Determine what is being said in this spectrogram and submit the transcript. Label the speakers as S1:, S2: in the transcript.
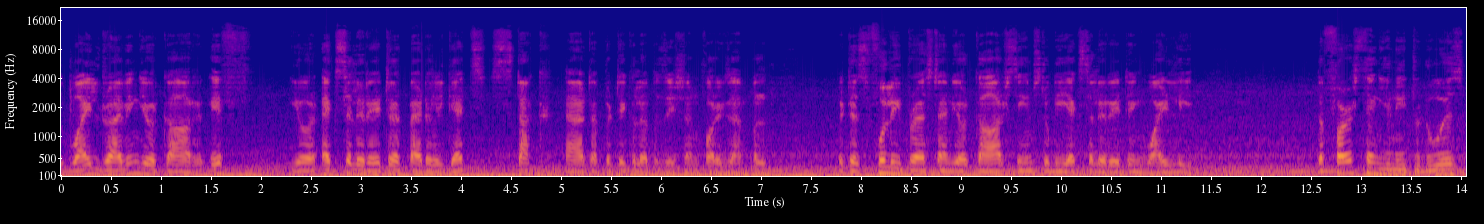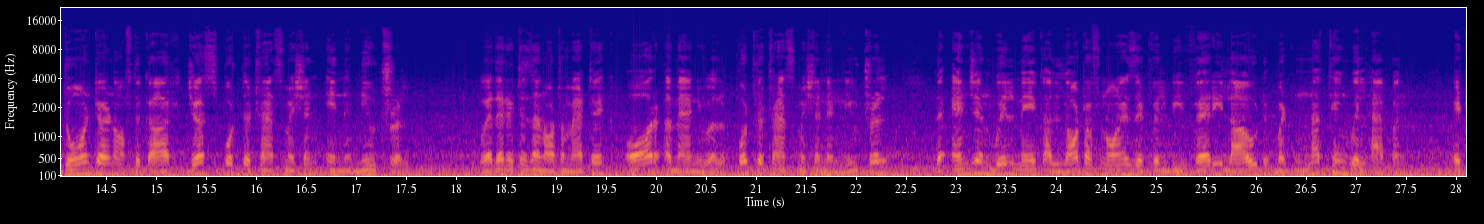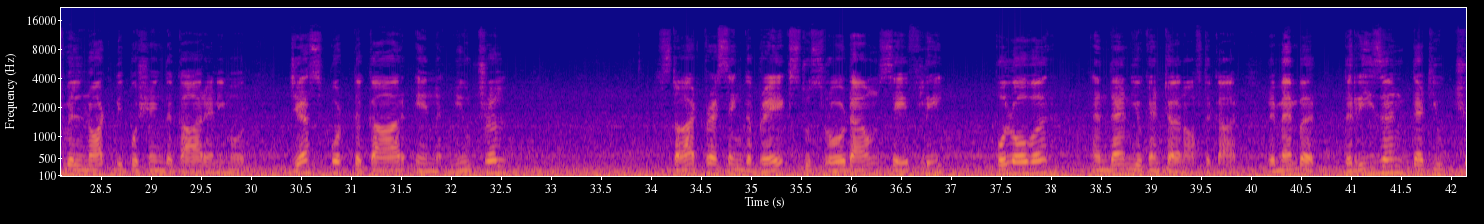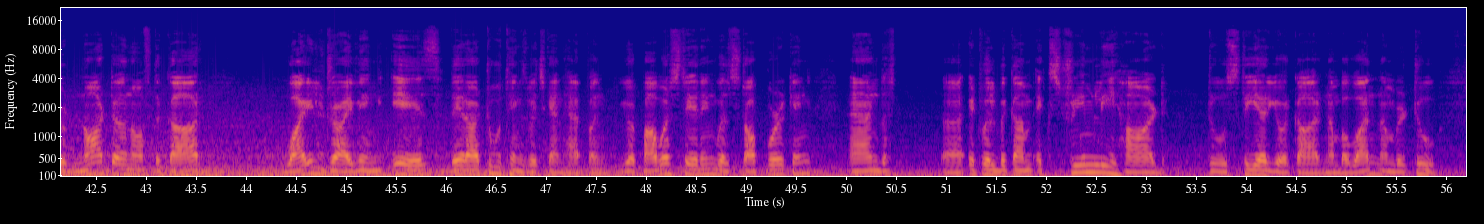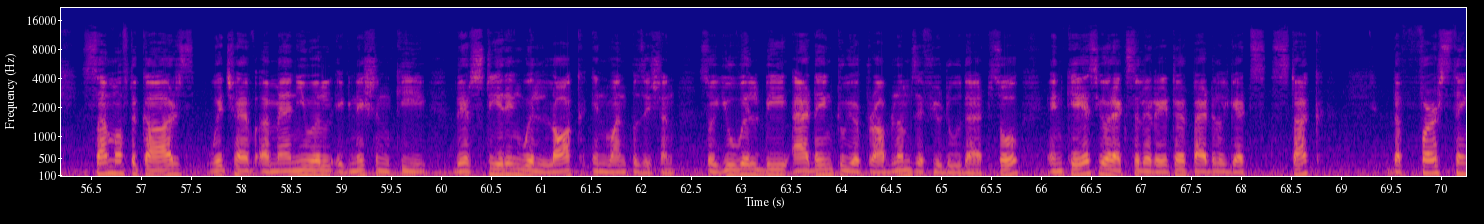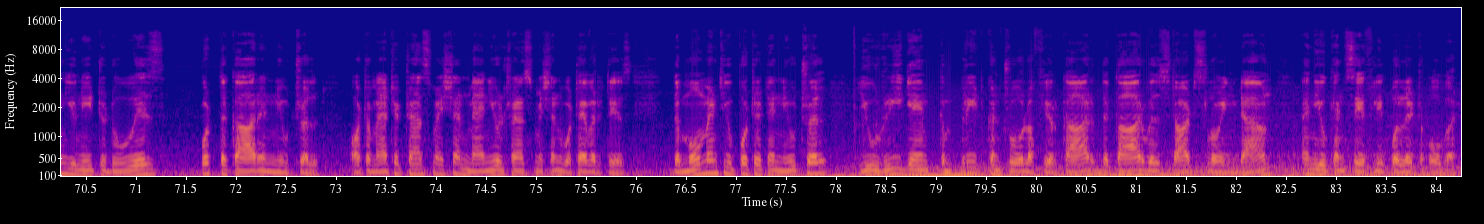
S1: So while driving your car, if your accelerator pedal gets stuck at a particular position, for example, it is fully pressed and your car seems to be accelerating wildly, the first thing you need to do is don't turn off the car, just put the transmission in neutral. Whether it is an automatic or a manual, put the transmission in neutral. The engine will make a lot of noise, it will be very loud, but nothing will happen it will not be pushing the car anymore. Just put the car in neutral, start pressing the brakes to slow down safely, pull over, and then you can turn off the car. Remember, the reason that you should not turn off the car while driving is there are two things which can happen. Your power steering will stop working and uh, it will become extremely hard to steer your car, number one. Number two, some of the cars which have a manual ignition key, their steering will lock in one position. So you will be adding to your problems if you do that. So in case your accelerator pedal gets stuck, the first thing you need to do is put the car in neutral. Automatic transmission, manual transmission, whatever it is. The moment you put it in neutral, you regain complete control of your car. The car will start slowing down and you can safely pull it over.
